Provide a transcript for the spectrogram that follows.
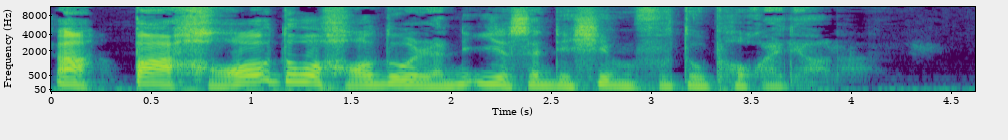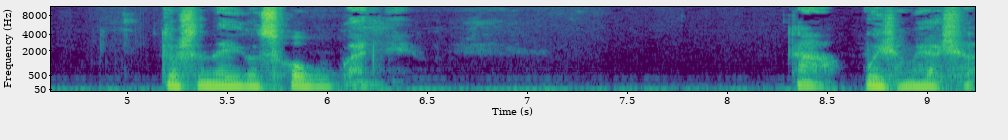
啊，把好多好多人一生的幸福都破坏掉了，都是那个错误观念。啊，为什么要学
